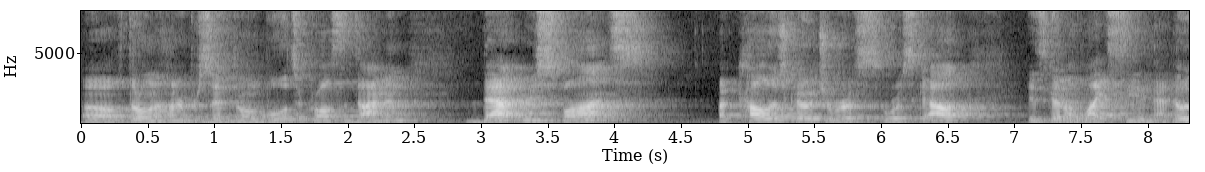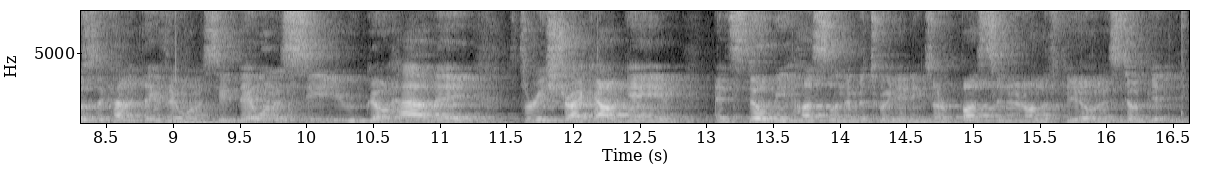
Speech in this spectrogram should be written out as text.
uh, throwing 100%, throwing bullets across the diamond. That response, a college coach or a, or a scout is going to like seeing that. Those are the kind of things they want to see. They want to see you go have a three strikeout game and still be hustling in between innings or busting it on the field and still getting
